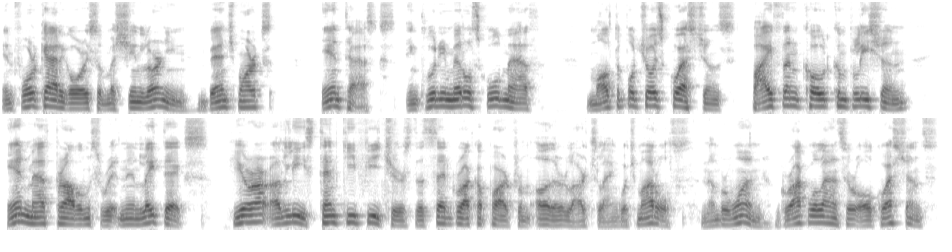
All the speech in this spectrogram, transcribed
in four categories of machine learning, benchmarks, and tasks, including middle school math, multiple choice questions, Python code completion, and math problems written in LaTeX. Here are at least 10 key features that set Grok apart from other large language models. Number one, Grok will answer all questions.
